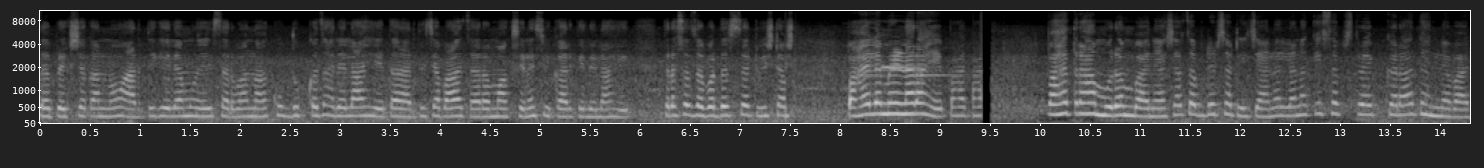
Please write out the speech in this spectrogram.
तर प्रेक्षकांनो आरती गेल्यामुळे सर्वांना खूप दुःख झालेलं आहे. तर आरतीच्या बाळाचा रमाक्षेने स्वीकार केलेला आहे. तर असं जबरदस्त ट्विस्ट पाहायला मिळणार आहे. पाहत पाहत राहा मुरंबा आणि अशाच अपडेटसाठी चॅनलला नक्की सबस्क्राईब करा. धन्यवाद.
